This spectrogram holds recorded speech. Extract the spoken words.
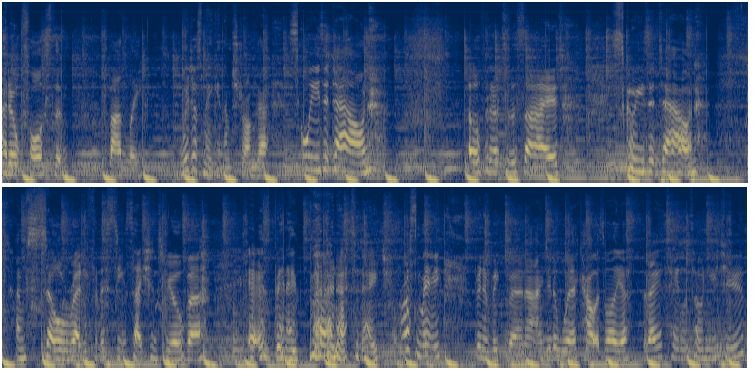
I don't force them badly. We're just making them stronger. Squeeze it down. Open up to the side. Squeeze it down. I'm so ready for the seat section to be over. It has been a burner today, trust me. It's been a big burner. I did a workout as well yesterday, Taylor Tone YouTube,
